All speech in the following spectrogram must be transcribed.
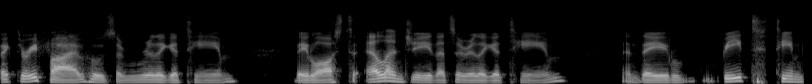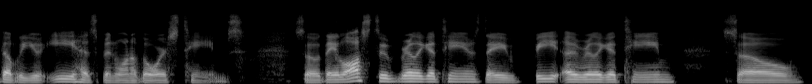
Victory 5, who's a really good team. They lost to LNG. That's a really good team. And they beat Team WE, has been one of the worst teams. So they lost to really good teams. They beat a really good team. So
